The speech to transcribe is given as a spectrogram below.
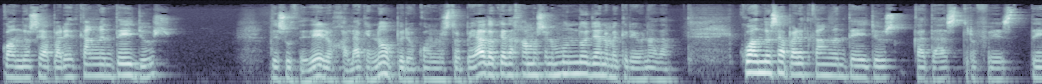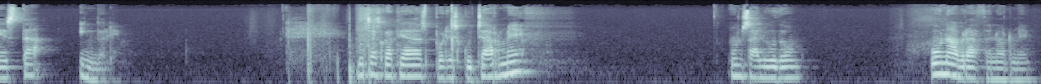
cuando se aparezcan ante ellos de suceder, ojalá que no, pero con lo estropeado que dejamos el mundo ya no me creo nada. Cuando se aparezcan ante ellos catástrofes de esta índole. Muchas gracias por escucharme. Un saludo. Un abrazo enorme.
